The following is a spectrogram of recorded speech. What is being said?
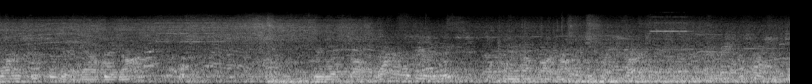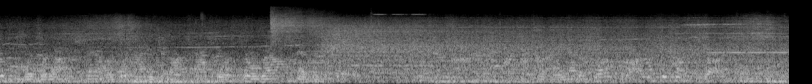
water system is now being on. We will stop one will be released. Coming up our sequence start. And main propulsion system liquid oxygen and liquid hydrogen on top will fill we a flow for our sequence start.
